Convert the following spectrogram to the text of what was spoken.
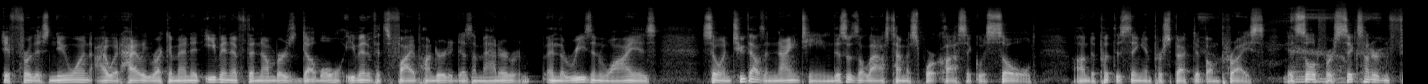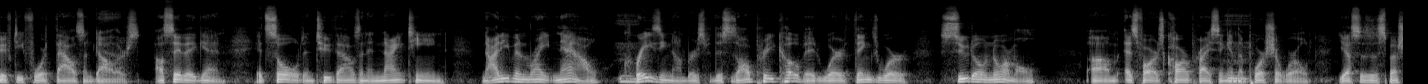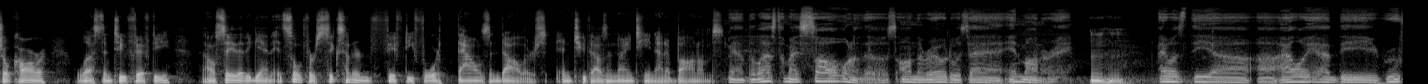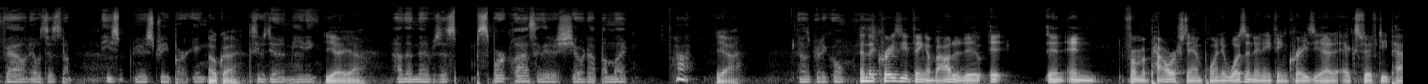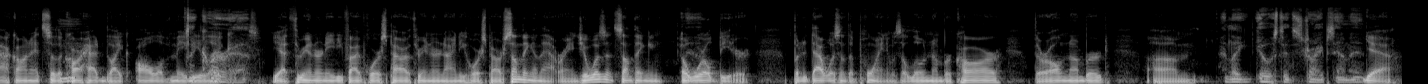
if for this new one, I would highly recommend it. Even if the numbers double, even if it's 500, it doesn't matter. And the reason why is so in 2019, this was the last time a Sport Classic was sold. Um, to put this thing in perspective on price, it sold for six hundred and fifty-four thousand dollars. I'll say that again. It sold in 2019. Not even right now, crazy numbers. But this is all pre-COVID, where things were pseudo normal um, as far as car pricing in the Porsche world. Yes, is a special car, less than 250. I'll say that again. It sold for six hundred and fifty-four thousand dollars in 2019 at a Bonhams. Yeah, the last time I saw one of those on the road was uh, in Monterey. Mm-hmm. That was the uh, uh, Alloy had the roof out. It was just a he was street parking. Okay. because he was doing a meeting. Yeah, yeah, And then there was this sport classic. They just showed up. I'm like, huh, yeah. that was pretty cool. And the crazy thing about it, it, it and, and from a power standpoint, it wasn't anything crazy. It had an X50 pack on it, so the car had like all of maybe Like has. yeah, 385 horsepower, 390 horsepower, something in that range. It wasn't something a world beater, but that wasn't the point. It was a low number car. They're all numbered. Um, Had like ghosted stripes on it. yeah.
